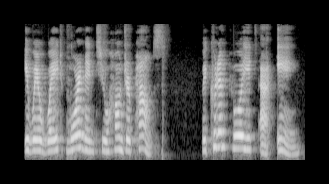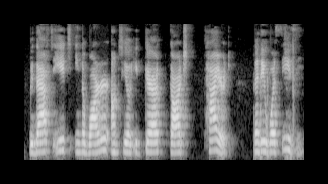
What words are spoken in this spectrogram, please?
It will weigh more than two hundred pounds. We couldn't pull it uh, in, we left it in the water until it got, got tired. Then it was easy.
